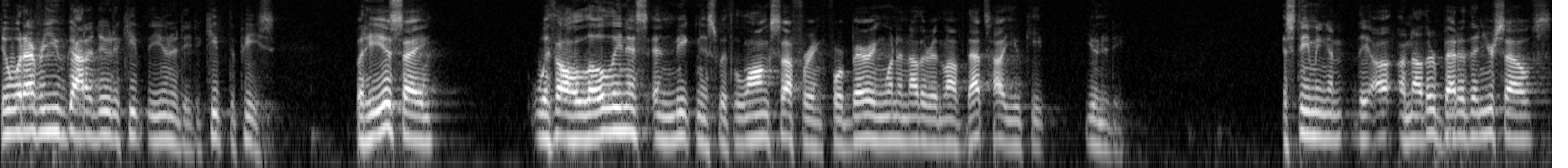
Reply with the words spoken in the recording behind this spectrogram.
Do whatever you've got to do to keep the unity, to keep the peace. But he is saying, with all lowliness and meekness, with long suffering, forbearing one another in love. That's how you keep unity. Esteeming the, uh, another better than yourselves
